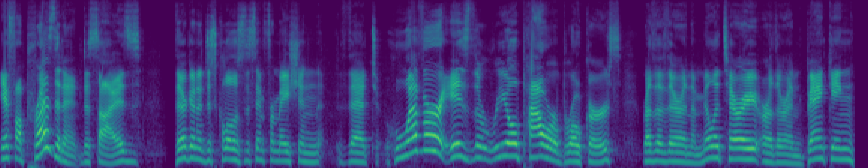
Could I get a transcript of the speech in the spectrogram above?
if a president decides they're going to disclose this information that whoever is the real power brokers, whether they're in the military or they're in banking,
